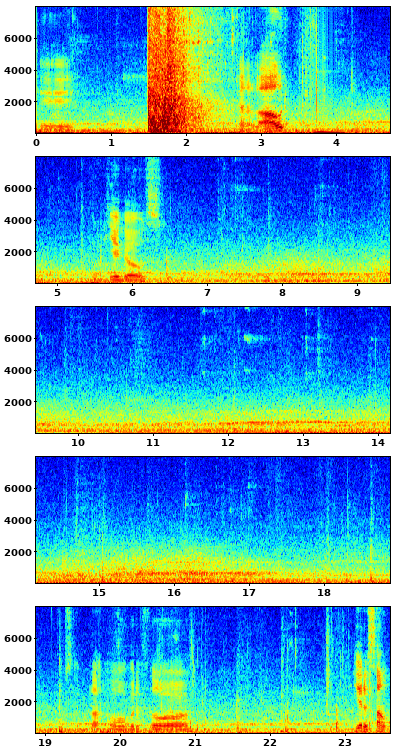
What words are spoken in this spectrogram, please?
Okay. It's kinda loud. But here goes. Looks like blood all over the floor. Hear the sound.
